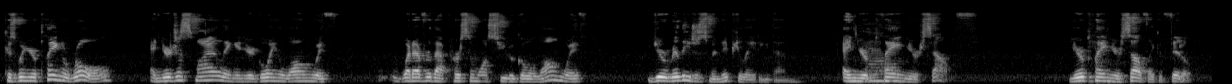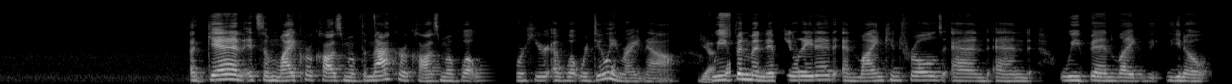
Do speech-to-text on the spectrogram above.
Because when you're playing a role and you're just smiling and you're going along with whatever that person wants you to go along with, you're really just manipulating them and you're Yeah. playing yourself. You're playing yourself like a fiddle. Again, it's a microcosm of the macrocosm of what we're here of what we're doing right now. Yes. We've been manipulated and mind controlled and and we've been like you know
